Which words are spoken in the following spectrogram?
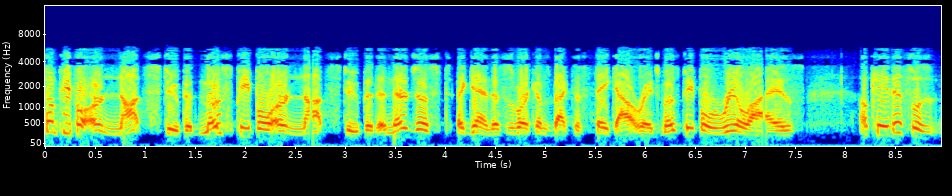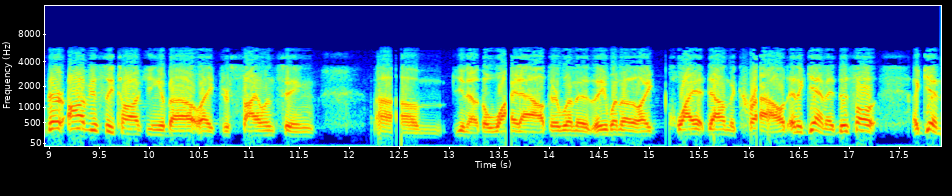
some people are not stupid. Most people are not stupid, and they're just again, this is where it comes back to fake outrage. Most people realize, okay, this was they're obviously talking about like they're silencing um, you know, the whiteout. They want to they want to like quiet down the crowd. And again, this all again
